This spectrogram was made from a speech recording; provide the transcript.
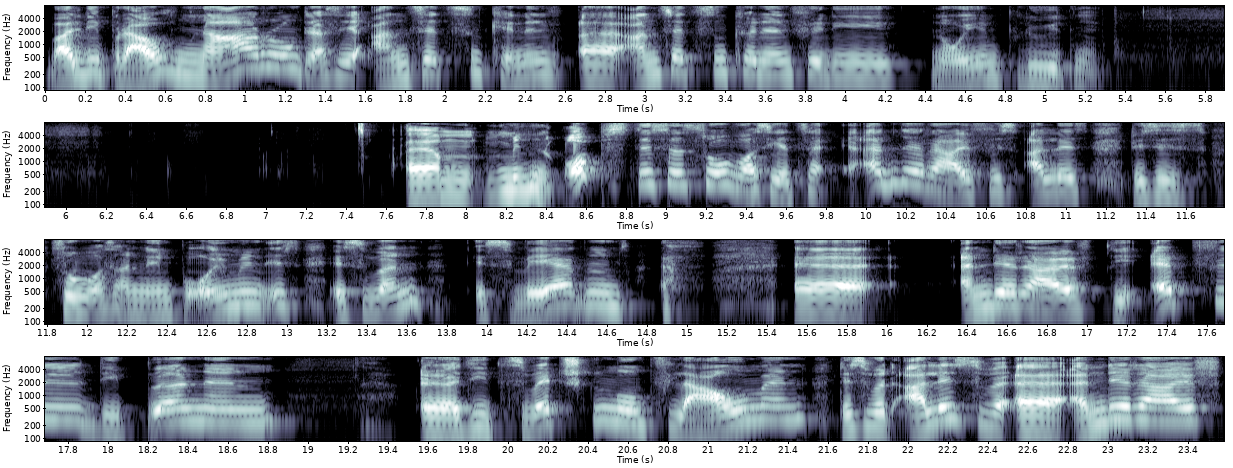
weil die brauchen Nahrung, dass sie ansetzen können, äh, ansetzen können für die neuen Blüten. Ähm, mit dem Obst ist es so, was jetzt erntereif ist, alles, das ist so, was an den Bäumen ist. Es werden, es werden äh, erntereif die Äpfel, die Birnen, äh, die Zwetschgen und Pflaumen, das wird alles äh, erntereif.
